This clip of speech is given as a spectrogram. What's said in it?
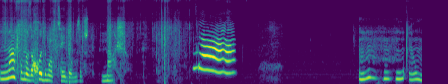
Нащо ми заходимо в цей дом завжди? Нащо? On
